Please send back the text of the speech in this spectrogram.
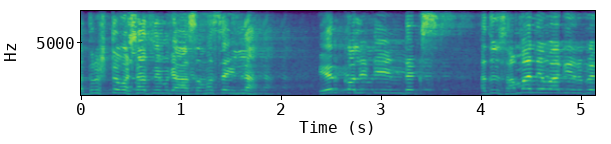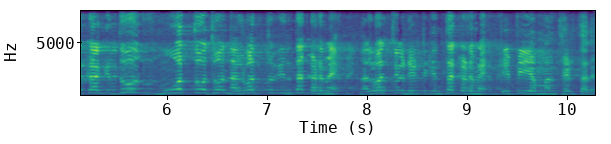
ಅದೃಷ್ಟವಶಾತ್ ನಿಮಗೆ ಆ ಸಮಸ್ಯೆ ಇಲ್ಲ. ಏರ್ ಕ್ವಾಲಿಟಿ ಇಂಡೆಕ್ಸ್ ಅದು ಸಾಮಾನ್ಯವಾಗಿ ಇರಬೇಕಾಗಿದ್ದು ಮೂವತ್ತು ಅಥವಾ ನಲವತ್ತುಗಿಂತ ಕಡಿಮೆ, ನಲವತ್ತು ಯೂನಿಟ್ಗಿಂತ ಕಡಿಮೆ ಪಿ ಪಿ ಎಂ ಅಂತ ಹೇಳ್ತಾರೆ.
